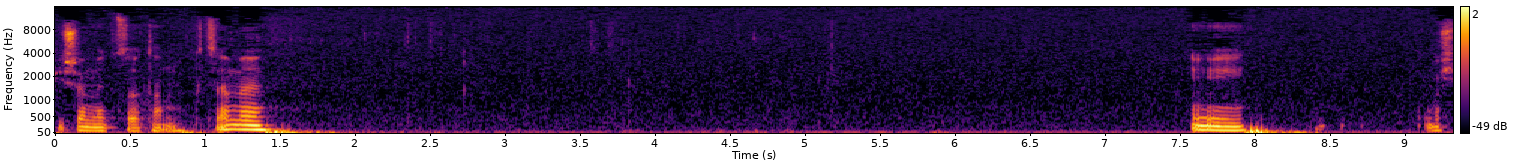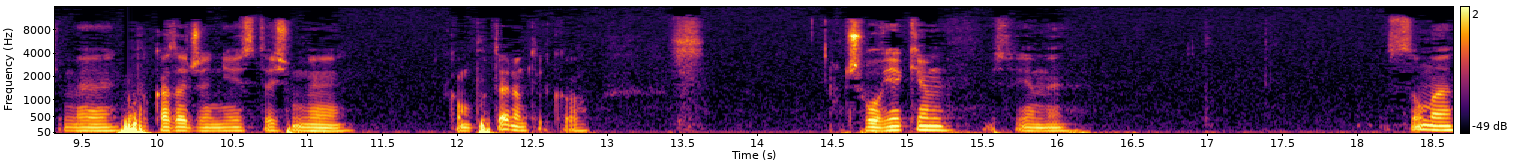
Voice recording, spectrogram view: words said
Piszemy, co tam chcemy. I musimy pokazać, że nie jesteśmy komputerem, tylko człowiekiem. Wpisujemy sumę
